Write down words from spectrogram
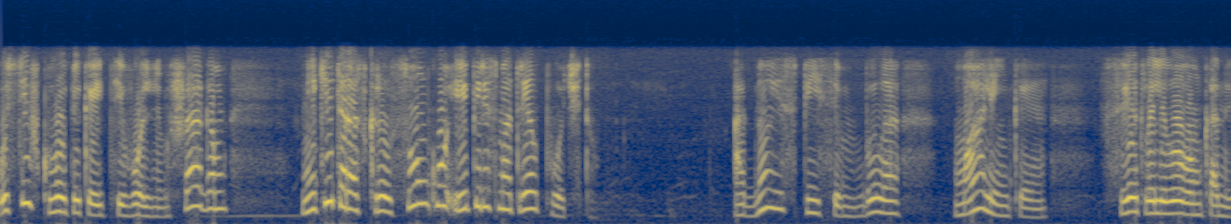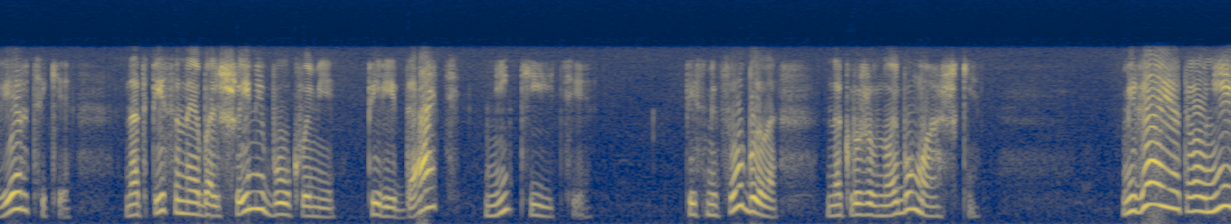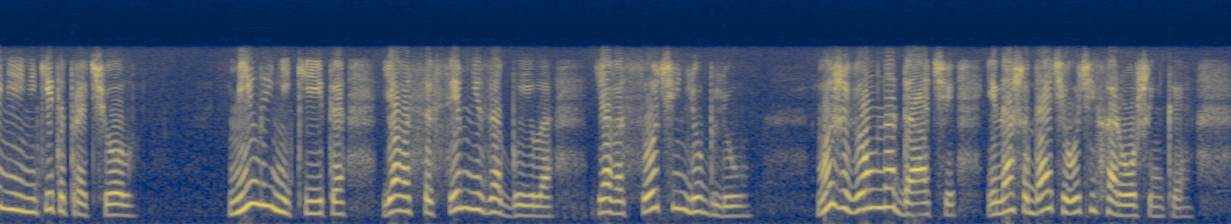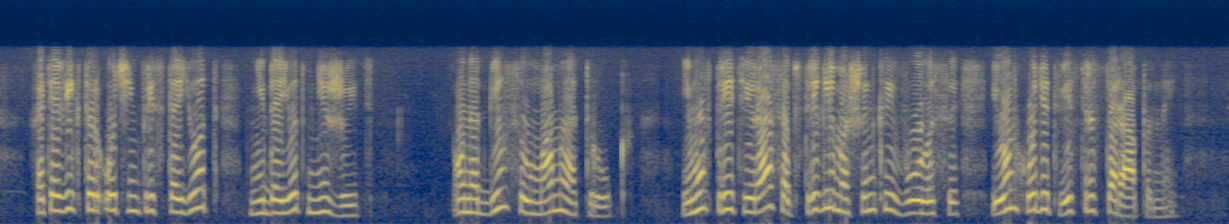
Пустив Клопика идти вольным шагом, Никита раскрыл сумку и пересмотрел почту. Одно из писем было маленькое, в светло-лиловом конвертике, надписанное большими буквами «Передать Никите». Письмецо было на кружевной бумажке. Мигая от волнения, Никита прочел. «Милый Никита, я вас совсем не забыла, я вас очень люблю. Мы живем на даче, и наша дача очень хорошенькая. Хотя Виктор очень пристает, не дает мне жить. Он отбился у мамы от рук». Ему в третий раз обстригли машинкой волосы, и он ходит весь расторапанный.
